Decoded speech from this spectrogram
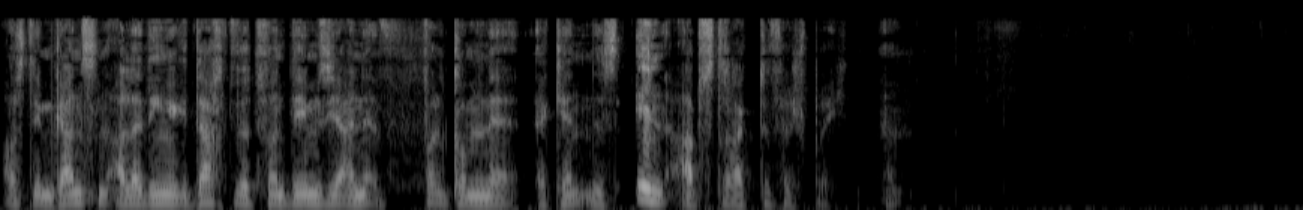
aus dem Ganzen aller Dinge gedacht wird, von dem sie eine vollkommene Erkenntnis in Abstrakte verspricht. Man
